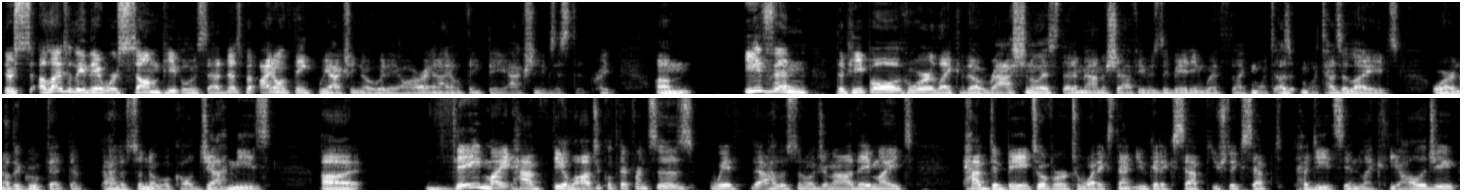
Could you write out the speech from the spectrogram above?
there's allegedly there were some people who said this, but I don't think we actually know who they are and I don't think they actually existed, right? Um even the people who were like the rationalists that Imam Shafi was debating with, like Mu'tazilites or another group that the Ahl Sunnah will call Jahmis, uh, they might have theological differences with the Ahl Sunnah Jama'ah. They might have debates over to what extent you could accept, you should accept hadiths in like theology,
